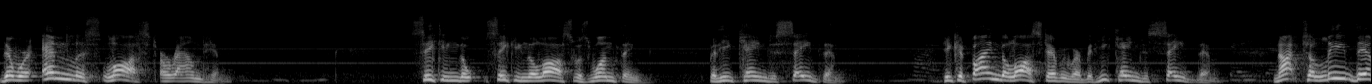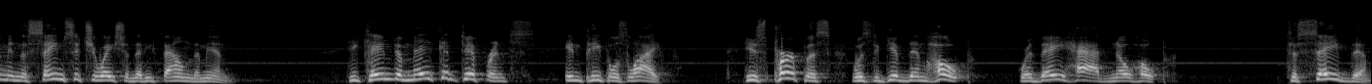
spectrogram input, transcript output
There were endless lost around him. Seeking the, seeking the lost was one thing, but he came to save them. He could find the lost everywhere, but he came to save them, not to leave them in the same situation that he found them in. He came to make a difference in people's life. His purpose was to give them hope where they had no hope, to save them,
